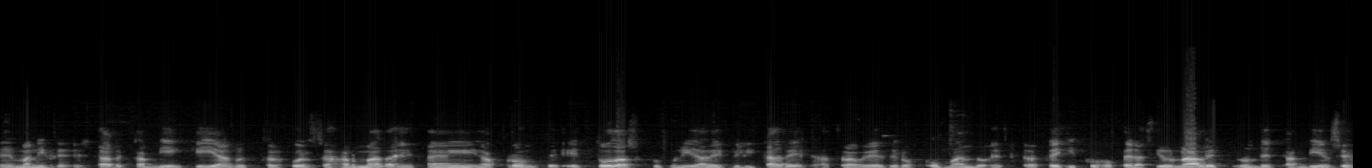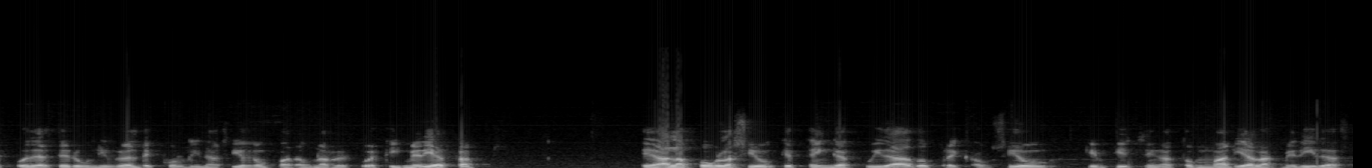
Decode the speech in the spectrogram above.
eh, manifestar también que ya nuestras Fuerzas Armadas están en afronte en todas sus unidades militares a través de los comandos estratégicos operacionales, donde también se puede hacer un nivel de coordinación para una respuesta inmediata. Eh, a la población que tenga cuidado, precaución, que empiecen a tomar ya las medidas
